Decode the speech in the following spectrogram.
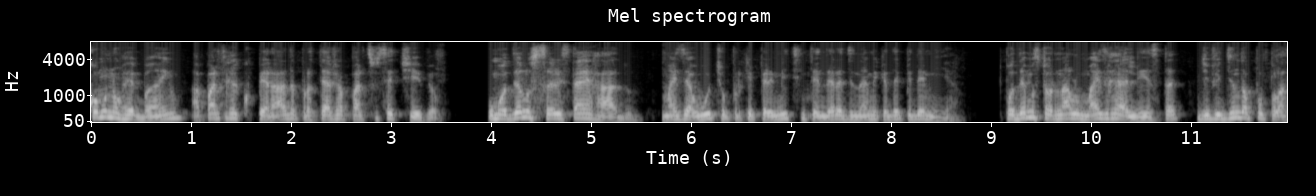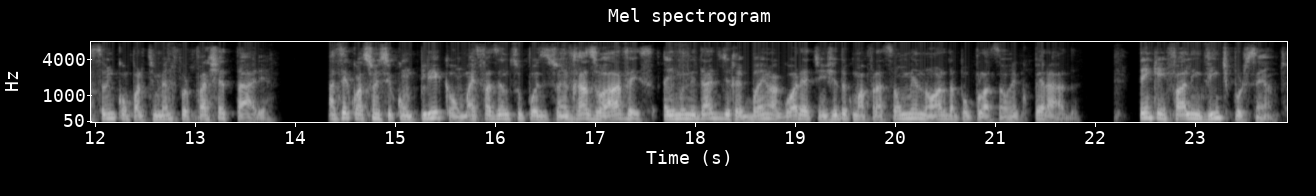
Como no rebanho, a parte recuperada protege a parte suscetível, o modelo SIR está errado, mas é útil porque permite entender a dinâmica da epidemia. Podemos torná-lo mais realista, dividindo a população em compartimentos por faixa etária. As equações se complicam, mas fazendo suposições razoáveis, a imunidade de rebanho agora é atingida com uma fração menor da população recuperada. Tem quem fale em 20%.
